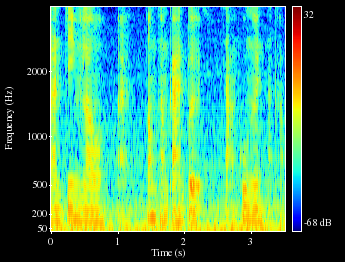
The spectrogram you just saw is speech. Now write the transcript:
รันจริงเราต้องทำการเปิด 3 คู่เงินนะครับ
